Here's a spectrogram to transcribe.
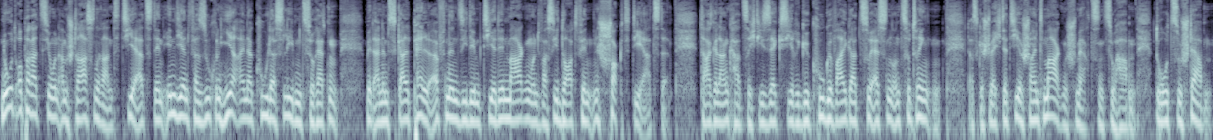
Notoperation am Straßenrand. Tierärzte in Indien versuchen hier einer Kuh das Leben zu retten. Mit einem Skalpell öffnen sie dem Tier den Magen und was sie dort finden, schockt die Ärzte. Tagelang hat sich die sechsjährige Kuh geweigert zu essen und zu trinken. Das geschwächte Tier scheint Magenschmerzen zu haben, droht zu sterben.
